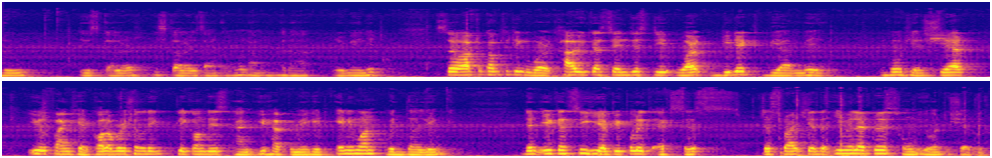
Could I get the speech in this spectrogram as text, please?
blue this color this color is uncommon i'm gonna remain it. So after completing work how you can send this work direct via mail? Go here share you will find here collaboration link click on this and you have to make it anyone with the link. Then you can see here people with access. Just write here the email address whom you want to share with.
